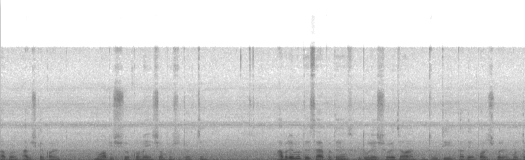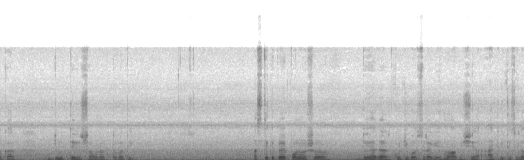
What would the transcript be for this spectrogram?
হাবল আবিষ্কার করেন। মহাবিশ্ব ক্রমেই সম্প্রসারিত হচ্ছে। হাবলের মতো ছায়াপথের দূরে সরে যাওয়া দ্রুতি তাদের পরস্পরের মধ্যকার দূরত্বের সমানুপাতিক আজ থেকে প্রায় পনেরোশো দুই হাজার কোটি বছর আগে মহাবিশ্বের আকৃতি ছিল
